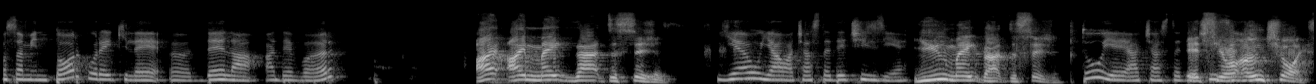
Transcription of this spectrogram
O să-mi întorc urechile uh, de la adevăr. I, I make that decision. Eu iau această decizie. You make that decision. Tu iei această It's decizie. your own choice.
